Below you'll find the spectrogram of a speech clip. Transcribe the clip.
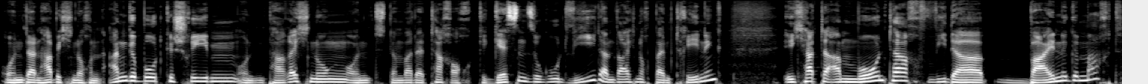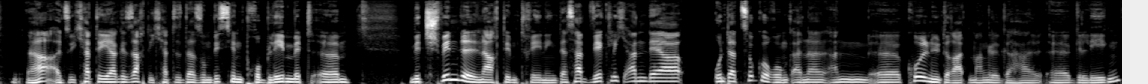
Und dann habe ich noch ein Angebot geschrieben und ein paar Rechnungen und dann war der Tag auch gegessen, so gut wie. Dann war ich noch beim Training. Ich hatte am Montag wieder Beine gemacht. Ja, also ich hatte ja gesagt, ich hatte da so ein bisschen ein Problem mit ähm, mit Schwindel nach dem Training. Das hat wirklich an der Unterzuckerung, an, an äh, Kohlenhydratmangel äh, gelegen.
